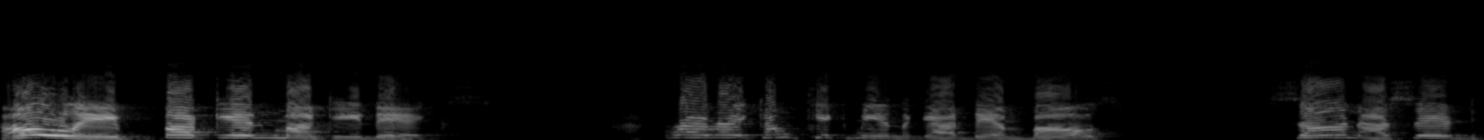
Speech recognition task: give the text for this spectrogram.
Holy fucking monkey dicks. Ray Ray, come kick me in the goddamn balls. Son, I said,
